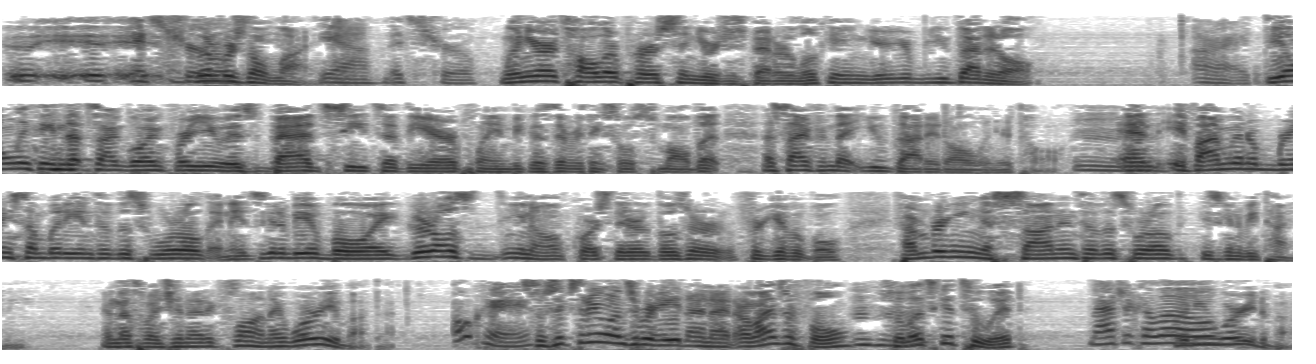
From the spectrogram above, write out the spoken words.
it, it, it's true. Numbers don't lie. Yeah, it's true. When you're a taller person, you're just better looking. You're, you're, you've got it all. All right. The only thing that's not going for you is bad seats at the airplane because everything's so small. But aside from that, you got it all when you're tall. Mm. And if I'm going to bring somebody into this world and it's going to be a boy, girls, you know, of course, they're, those are forgivable. If I'm bringing a son into this world, he's going to be tiny. And that's my genetic flaw, and I worry about that. Okay. So 6310899, our lines are full, Mhm. so let's get to it. Magic, hello. What are you worried about?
